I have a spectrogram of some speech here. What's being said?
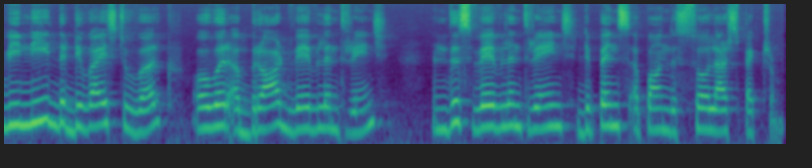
we need the device to work over a broad wavelength range and this wavelength range depends upon the solar spectrum.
